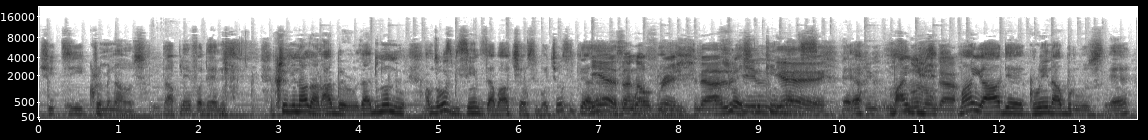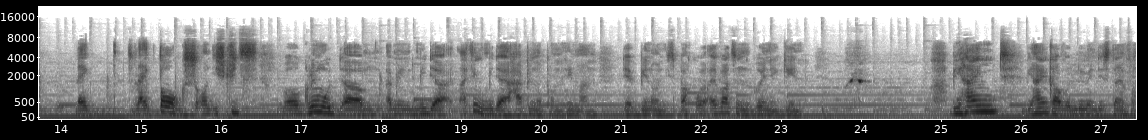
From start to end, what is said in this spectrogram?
shitty criminals that are playing for them. criminals and Agberos. I do not know. I'm supposed to be saying this about Chelsea, but Chelsea players Yes, are and not fresh. They are fresh, looking, looking yeah. nice. Yeah, Man no U- longer. Man, you are out there growing Agberos, yeah, like like thugs on the streets. Well, Greenwood, um, I mean, the media, I think the media are hyping up on him and they've been on his back. Well, Everton is going again. Behind behind Calvert Lewin this time from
